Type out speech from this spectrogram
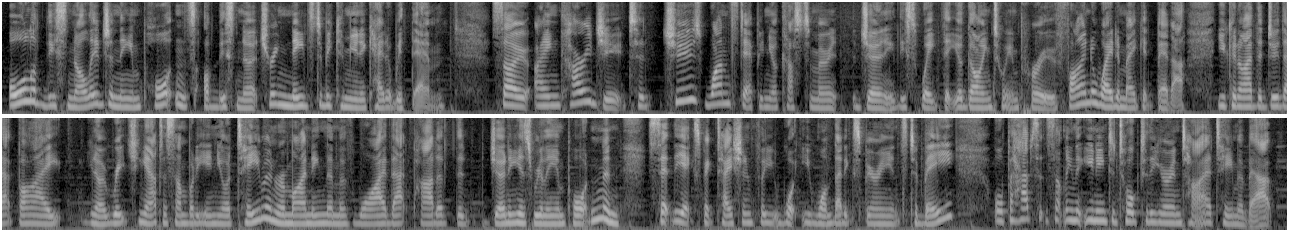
all of this knowledge and the importance of this nurturing needs to be communicated with them. So I encourage you to choose one step in your customer journey this week that you're going to improve. Find a way to make it better. You can either do that by, you know, reaching out to somebody in your team and reminding them of why that part of the journey is really important and set the expectation for what you want that experience to be. Or perhaps it's something that you need to talk to your entire team about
